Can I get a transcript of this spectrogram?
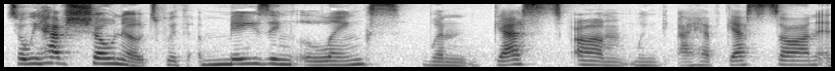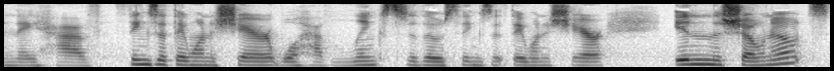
So we have show notes with amazing links. When guests, um, when I have guests on and they have things that they want to share, we'll have links to those things that they want to share in the show notes,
